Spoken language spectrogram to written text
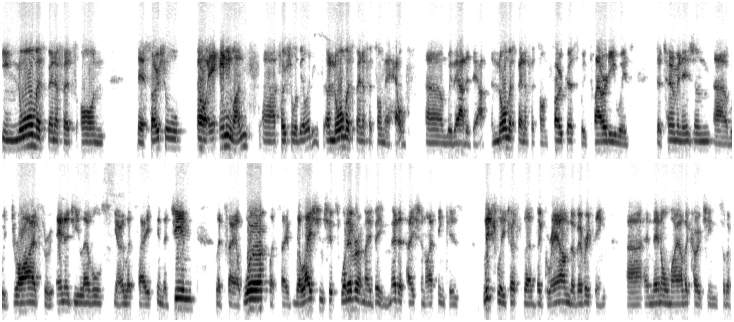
enormous benefits on their social or anyone's uh, social abilities, enormous benefits on their health, um, without a doubt, enormous benefits on focus, with clarity, with determinism, uh, with drive through energy levels. You know, let's say in the gym, let's say at work, let's say relationships, whatever it may be. Meditation, I think, is literally just the, the ground of everything. Uh, and then all my other coaching sort of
